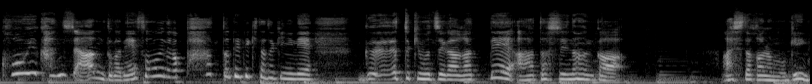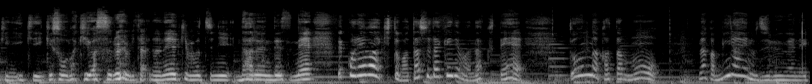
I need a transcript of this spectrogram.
こういう感じじゃんとかね、そういうのがパッと出てきた時にね、ぐーっと気持ちが上がって、あ、私なんか、明日からも元気に生きていけそうな気がするみたいなね、気持ちになるんですね。で、これはきっと私だけではなくて、どんな方も、なんか未来の自分がね、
